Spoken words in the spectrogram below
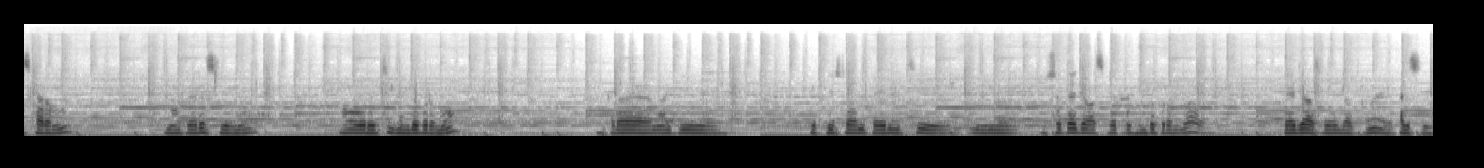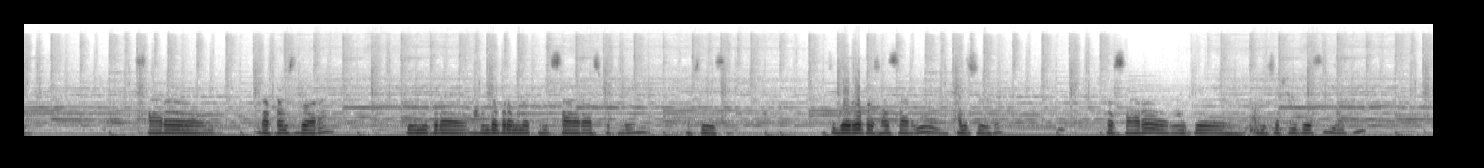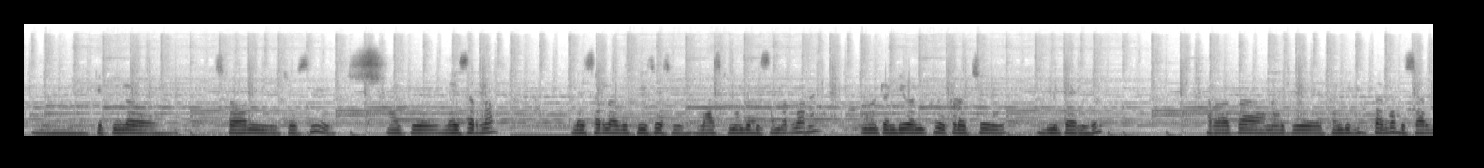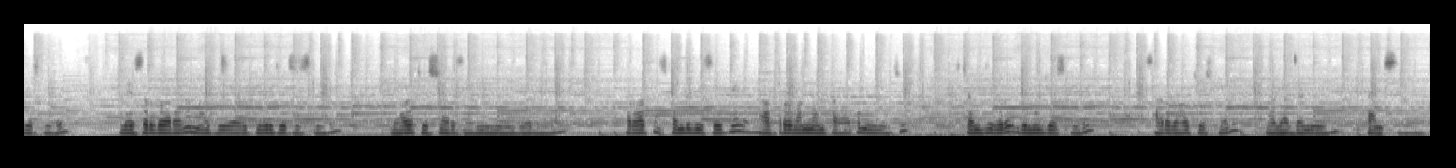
నమస్కారము. నా పేరు శ్రీను. మా ఊరు వచ్చి హిందూపురము. అక్కడ నాకు కిడ్నీ స్టోన్ పెయిన్ వచ్చి నేను విశ్వతేజ హాస్పిటల్ హిందూపురంలో తేజ హాస్పిటల్ డాక్టర్ని కలిసాను సార్ రెఫరెన్స్ ద్వారా నేను ఇక్కడ అనంతపురంలో సాగర్ హాస్పిటల్ వచ్చింది సార్ వచ్చి దుర్గాప్రసాద్ సార్ని కలిసినారు సో సారు నాకు అన్సెషన్ చేసి నాకు కిడ్నీలో స్టోన్ చూసి నాకు లేసర్లో లేసర్లో అది తీసేసి లాస్ట్ మంత్ డిసెంబర్లోనే మేము ట్వంటీ వన్కు ఇక్కడ వచ్చి అడ్మిట్ అయినారు తర్వాత నాకు ట్వంటీ ఫిఫ్త్ అంతా డిశ్చార్జ్ చేసినారు లేసర్ ద్వారానే నాకు అది క్లియర్ చేసేసినారు. బాగా చూసినారు సార్ నేను బోర్డులో తర్వాత స్టంట్ తీసేకి ఆఫ్టర్ వన్ మంత్ తర్వాత మేము వచ్చి స్టంట్ కూడా రిమూవ్ చేసుకున్నాడు సార్ బాగా చూసినారు. చాలా ధన్యవాదాలు. Thanks sir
